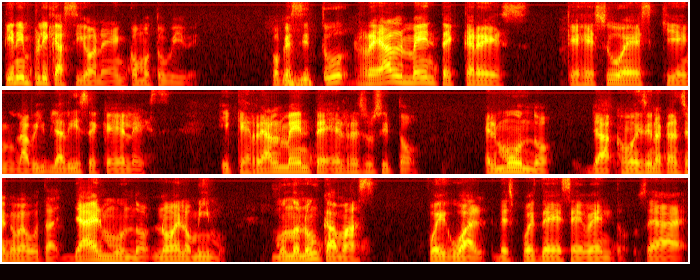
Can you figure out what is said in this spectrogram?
tiene implicaciones en cómo tú vives. Porque si tú realmente crees que Jesús es quien la Biblia dice que Él es y que realmente Él resucitó, el mundo, ya como dice una canción que me gusta, ya el mundo no es lo mismo. El mundo nunca más fue igual después de ese evento. O sea,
